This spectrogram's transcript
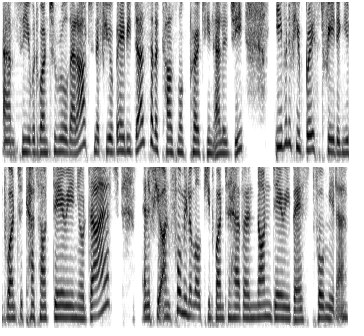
Um, so you would want to rule that out. And if your baby does have a cow's milk protein allergy, even if you're breastfeeding, you'd want to cut out dairy in your diet. And if you're on formula milk, you'd want to have a non dairy based formula.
